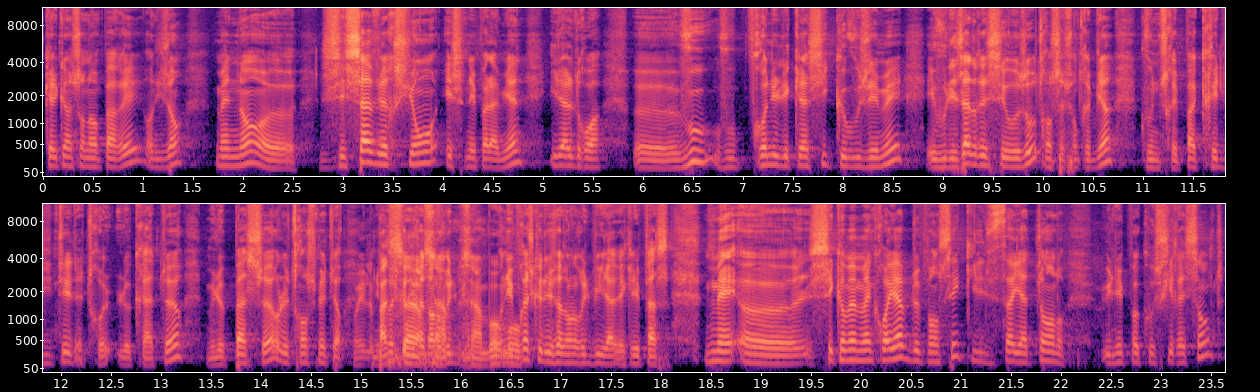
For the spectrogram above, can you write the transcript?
quelqu'un s'en emparer en disant maintenant euh, c'est sa version et ce n'est pas la mienne, il a le droit. Euh, vous, vous prenez les classiques que vous aimez et vous les adressez aux autres en sachant très bien que vous ne serez pas crédité d'être le créateur, mais le passeur, le transmetteur. Oui, le On est passeur, c'est un- un beau On presque déjà dans le rugby là, avec les passes. Mais euh, c'est quand même incroyable de penser qu'il faille attendre une époque aussi récente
